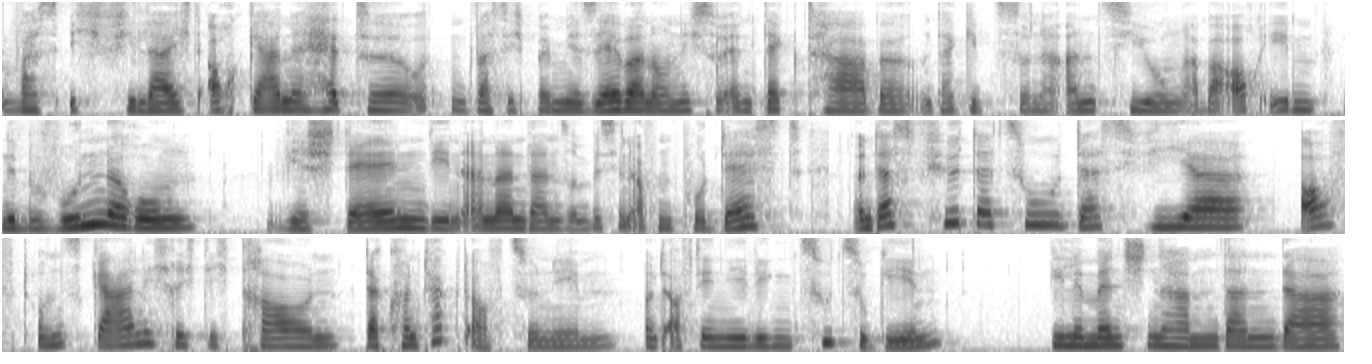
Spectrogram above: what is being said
was ich vielleicht auch gerne hätte und was ich bei mir selber noch nicht so entdeckt habe. Und da gibt es so eine Anziehung, aber auch eben eine Bewunderung. Wir stellen den anderen dann so ein bisschen auf den Podest. Und das führt dazu, dass wir oft uns gar nicht richtig trauen, da Kontakt aufzunehmen und auf denjenigen zuzugehen. Viele Menschen haben dann da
